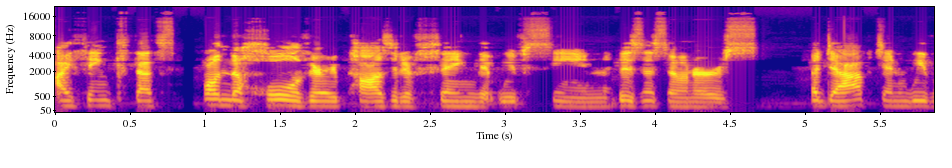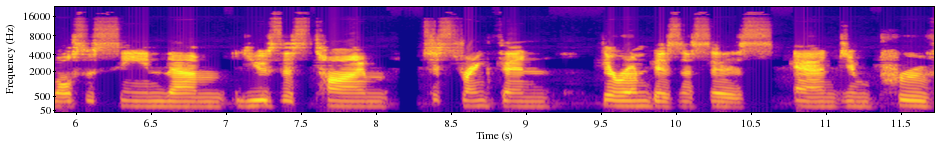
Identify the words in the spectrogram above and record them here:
I think that's on the whole a very positive thing that we've seen business owners adapt. And we've also seen them use this time to strengthen their own businesses and improve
